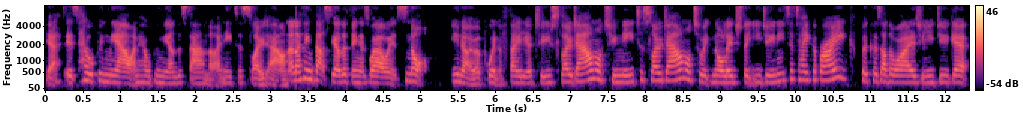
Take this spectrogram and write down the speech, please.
yeah, it's helping me out and helping me understand that I need to slow down. And I think that's the other thing as well. It's not you know a point of failure to slow down or to need to slow down or to acknowledge that you do need to take a break because otherwise you do get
